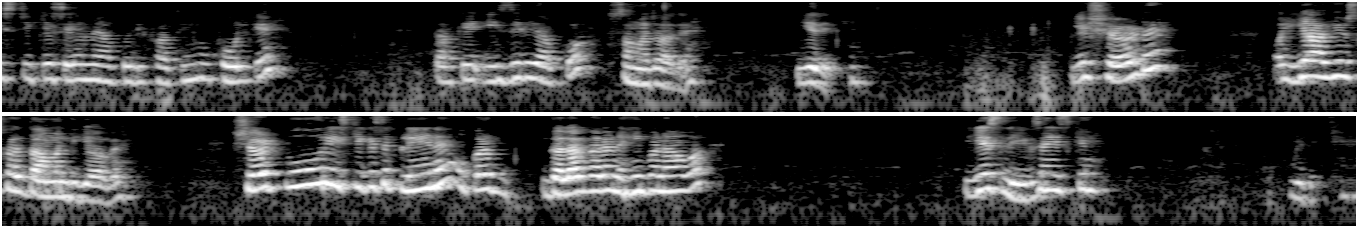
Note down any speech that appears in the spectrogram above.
इस तरीके से मैं आपको दिखाती हूँ खोल के, ताकि इजीली आपको समझ आ जाए। ये देखें, ये शर्ट है और ये आगे उसका दामन दिया हुआ है। शर्ट पूरी इस तरीके से प्लेन है, ऊपर गला वगैरह नहीं बना हुआ। ये स्लीव्स हैं इसके। ये देखिए।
